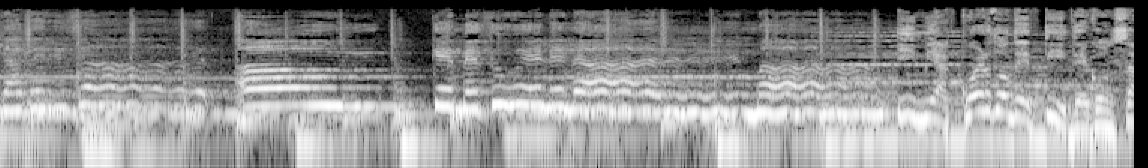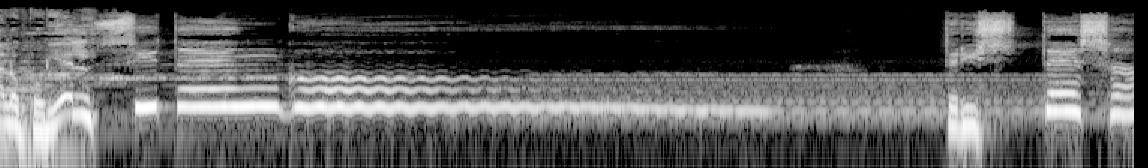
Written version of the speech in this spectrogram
la verdad, me duele el alma. y Me acuerdo de ti de Gonzalo Curiel, Si tengo tristeza,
